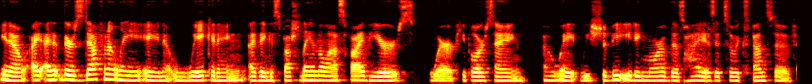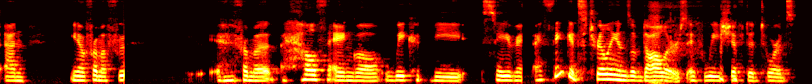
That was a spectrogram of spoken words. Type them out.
you know, I, I, there's definitely an awakening, I think, especially in the last five years, where people are saying, oh, wait, we should be eating more of this. Why is it so expensive? And, you know, from a food, from a health angle, we could be saving, I think it's trillions of dollars if we shifted towards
